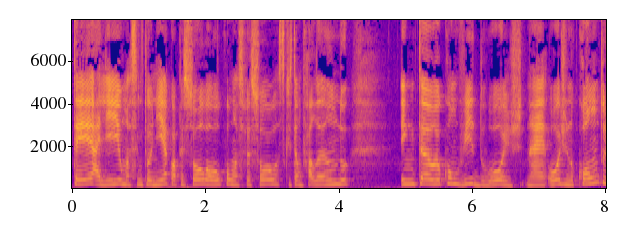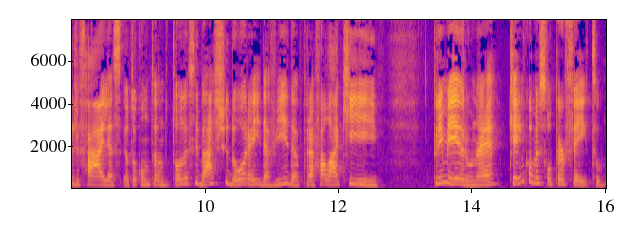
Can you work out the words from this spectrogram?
ter ali uma sintonia com a pessoa ou com as pessoas que estão falando. Então eu convido hoje, né? Hoje no conto de falhas, eu tô contando todo esse bastidor aí da vida para falar que primeiro, né, quem começou perfeito?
